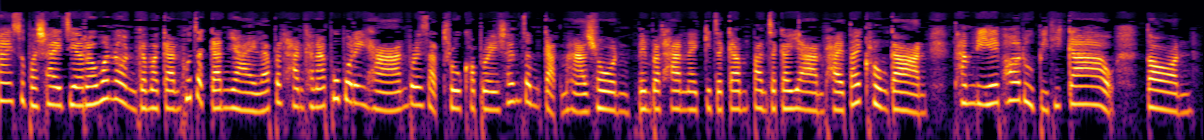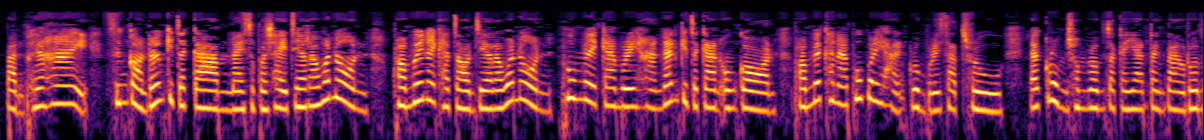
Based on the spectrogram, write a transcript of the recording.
นายสุภชัยเจียรวนนท์กรรมการผู้จัดการใหญ่และประธานคณะผู้บริหารบริษัททรูคอร์ปอเรชั่นจำกัดมหาชน เป็นประธานในกิจกรรมปั่นจักรยานภายใต้โครงการทำดีให้พ่อดูปีที่ 9 ตอนปั่นเพื่อให้ ซึ่งก่อนเริ่มกิจกรรมนายสุภชัยเจียรวนนท์พร้อมด้วยนายขจรเจียรวนนท์ผู้อำนวยการบริหารด้านกิจการองค์กร พร้อมด้วยคณะผู้บริหารกลุ่มบริษัททรูและกลุ่มชมรมจักรยานต่างๆ รวม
